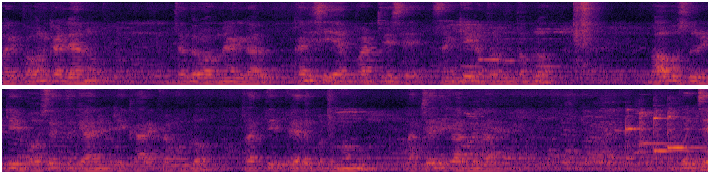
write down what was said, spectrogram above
మరి పవన్ కళ్యాణ్ చంద్రబాబు నాయుడు గారు కలిసి ఏర్పాటు చేసే సంకీర్ణ ప్రభుత్వంలో బాబు సూరిటీ భవిష్యత్తు గ్యారంటీ కార్యక్రమంలో ప్రతి పేద కుటుంబము లక్షాధికారులుగా వచ్చే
